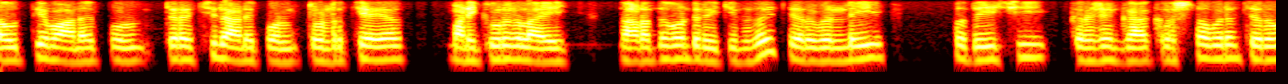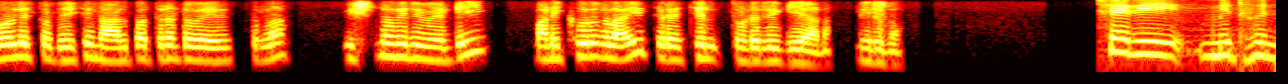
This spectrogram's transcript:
ദൗത്യമാണ് ഇപ്പോൾ തിരച്ചിലാണ് ഇപ്പോൾ തുടർച്ചയായ മണിക്കൂറുകളായി നടന്നുകൊണ്ടിരിക്കുന്നത്. ചെറുവള്ളി സ്വദേശി കൃഷ്ണ കൃഷ്ണപുരം ചെറുവള്ളി സ്വദേശി നാൽപ്പത്തിരണ്ട് വയസ്സുള്ള വിഷ്ണുവിന് വേണ്ടി മണിക്കൂറുകളായി തിരച്ചിൽ തുടരുകയാണ്. ഇരുന്നു. ശരി മിഥുൻ.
